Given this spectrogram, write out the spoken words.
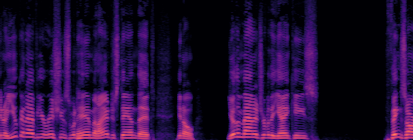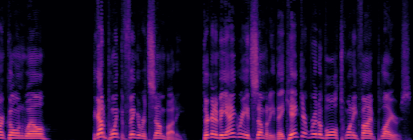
You know, you can have your issues with him, and I understand that. You know, you're the manager of the Yankees. Things aren't going well. They got to point the finger at somebody. They're going to be angry at somebody. They can't get rid of all 25 players.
